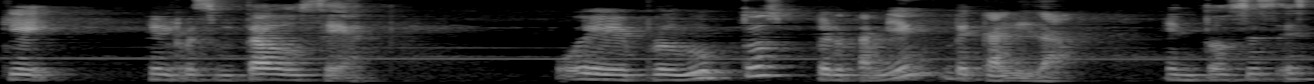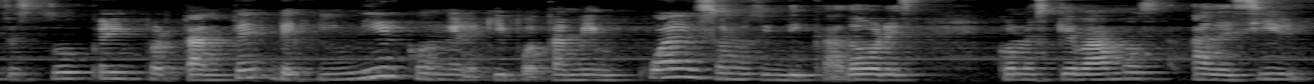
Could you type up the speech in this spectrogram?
que el resultado sea eh, productos, pero también de calidad. Entonces, esto es súper importante, definir con el equipo también cuáles son los indicadores con los que vamos a decir,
